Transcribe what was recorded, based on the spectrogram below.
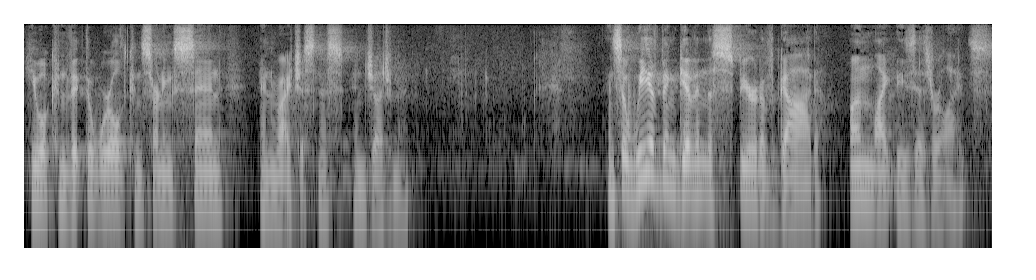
he will convict the world concerning sin and righteousness and judgment. And so we have been given the Spirit of God, unlike these Israelites.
